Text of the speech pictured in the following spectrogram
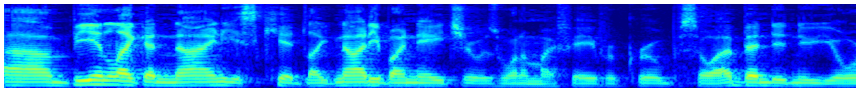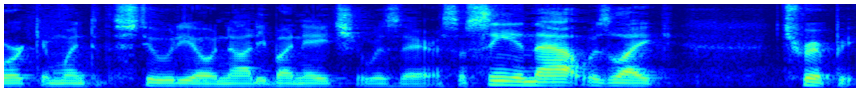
um, being like a '90s kid, like Naughty by Nature was one of my favorite groups. So I've been to New York and went to the studio. And Naughty by Nature was there. So seeing that was like trippy.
